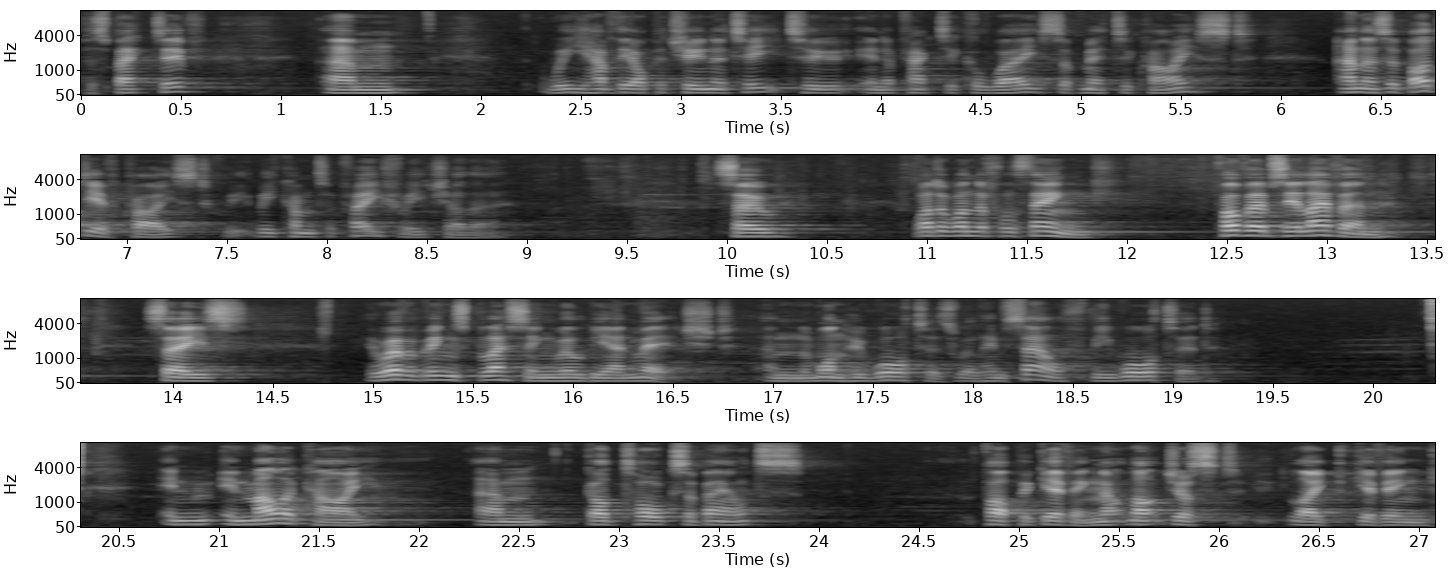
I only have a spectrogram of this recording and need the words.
perspective. Um, we have the opportunity to, in a practical way, submit to Christ. And as a body of Christ, we, we come to pray for each other. So, what a wonderful thing. Proverbs 11 says, Whoever brings blessing will be enriched, and the one who waters will himself be watered. In, in Malachi, um, God talks about proper giving, not, not just like giving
